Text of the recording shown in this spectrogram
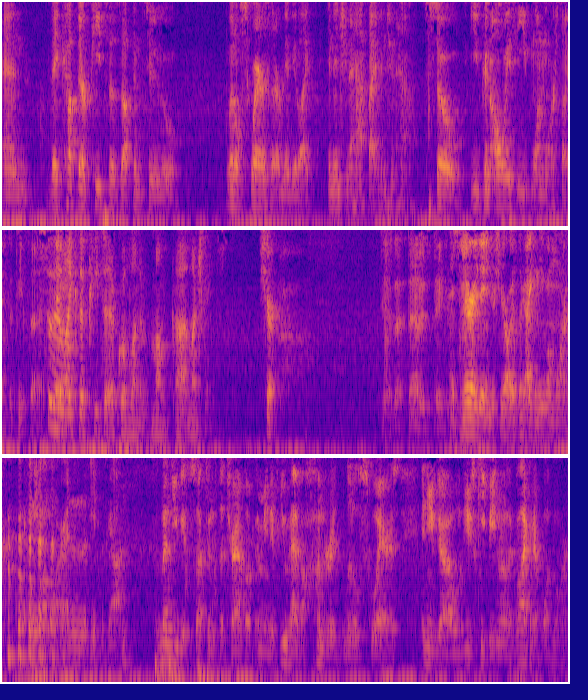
and they cut their pizzas up into little squares that are maybe like an inch and a half by an inch and a half. So you can always eat one more slice of pizza. So they're like the pizza equivalent of monk, uh, munchkins. sure, yeah, that that is dangerous. it's very dangerous. You're always like, I can eat one more, I can eat one more, and then the pizza's gone. Then you get sucked into the trap of. I mean, if you have a hundred little squares and you go, you just keep eating. We're like, well, I can have one more.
